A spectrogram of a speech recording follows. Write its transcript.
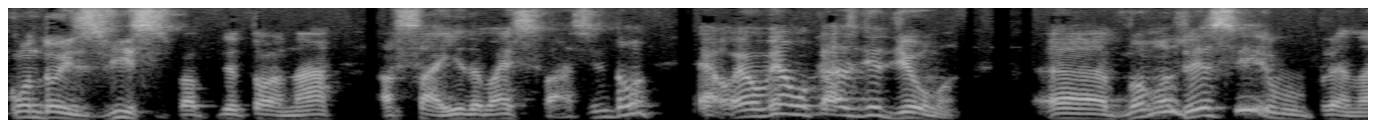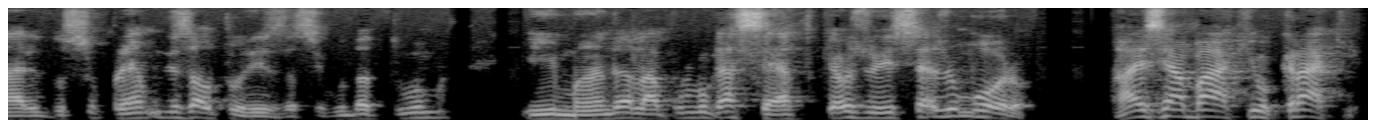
com dois vices para poder tornar a saída mais fácil. Então, é, é o mesmo caso de Dilma. Uh, vamos ver se o plenário do Supremo desautoriza a segunda turma e manda lá para o lugar certo, que é o juiz Sérgio Moro. Raizen Abac, o craque.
